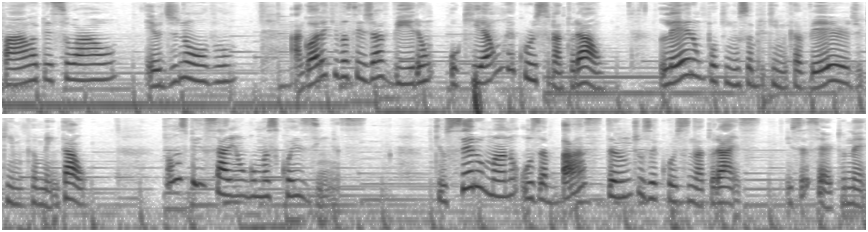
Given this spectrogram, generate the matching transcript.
Fala pessoal, eu de novo. Agora que vocês já viram o que é um recurso natural, leram um pouquinho sobre química verde, química ambiental, vamos pensar em algumas coisinhas. Que o ser humano usa bastante os recursos naturais, isso é certo, né?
